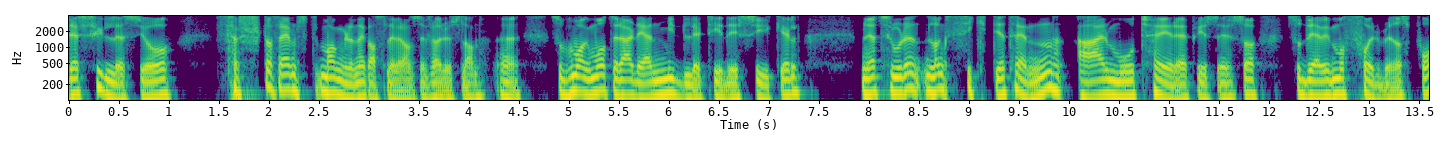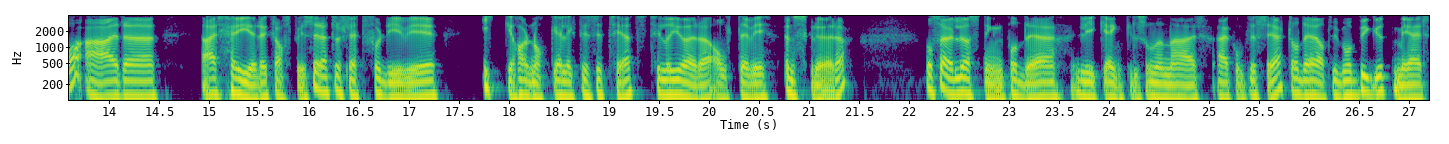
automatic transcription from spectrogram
det skyldes jo først og fremst manglende gassleveranser fra Russland. Eh, så på mange måter er det en midlertidig sykkel. Men jeg tror den langsiktige trenden er mot høyere priser. Så, så det vi må forberede oss på, er, er, høyere kraftpriser. Rett og slett fordi vi ikke har nok elektrisitet til å gjøre alt det vi ønsker å gjøre. Og så er løsningen på det like enkel som den er, er, komplisert, og det er at vi må bygge ut mer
